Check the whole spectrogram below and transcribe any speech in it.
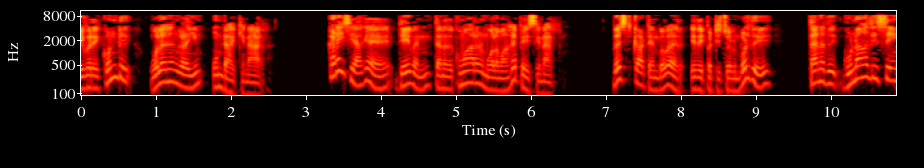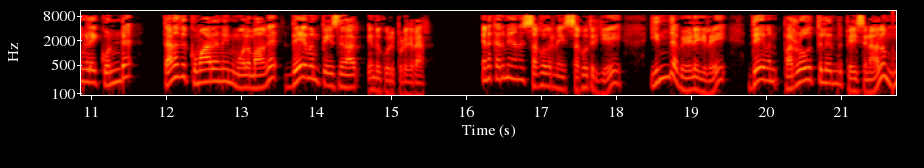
இவரை கொண்டு உலகங்களையும் உண்டாக்கினார். கடைசியாக தேவன் தனது குமாரன் மூலமாக பேசினார். வெஸ்ட்காட் என்பவர் இதை பற்றி சொல்லும்பொழுது தனது குணாதிசயங்களை கொண்ட தனது குமாரனின் மூலமாக தேவன் பேசினார் என்று குறிப்பிடுகிறார். எனக்கு அருமையான சகோதரனை சகோதரியே இந்த வேளையிலே தேவன் பரலோகத்திலிருந்து பேசினாலும்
